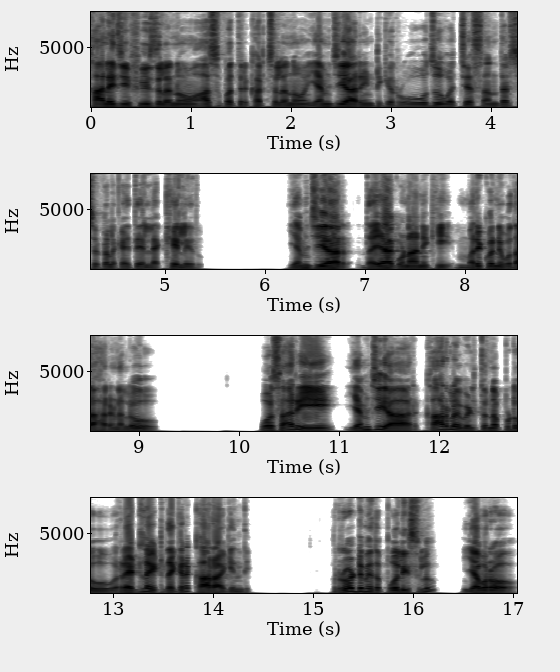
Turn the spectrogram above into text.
కాలేజీ ఫీజులనో ఆసుపత్రి ఖర్చులనో ఎంజీఆర్ ఇంటికి రోజూ వచ్చే సందర్శకులకైతే లెక్కే లేదు. ఎంజీఆర్ దయాగుణానికి మరికొన్ని ఉదాహరణలు ఓసారి ఎంజీఆర్ కారులో వెళ్తున్నప్పుడు రెడ్ లైట్ దగ్గర కారు ఆగింది రోడ్డు మీద పోలీసులు ఎవరో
